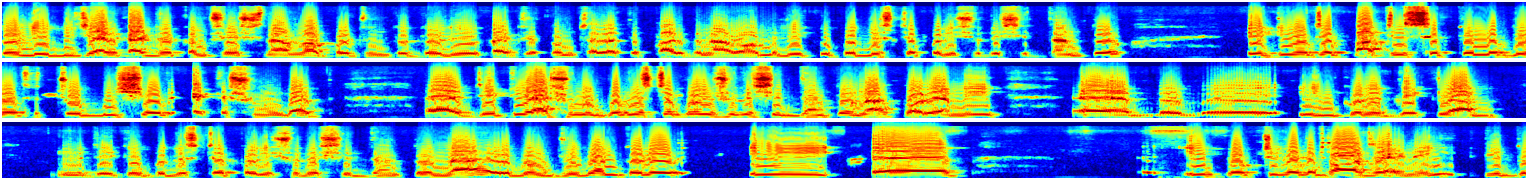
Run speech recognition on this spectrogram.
দলীয় বিচার কার্যক্রম শেষ না হওয়া পর্যন্ত দলীয় কার্যক্রম চালাতে পারবে না আওয়ামী লীগ। উপদেষ্টা পরিষদের সিদ্ধান্ত, এটি হচ্ছে পাঁচই সেপ্টেম্বর দুই হাজার চব্বিশের একটা সংবাদ যেটি আসলে উপদেষ্টা পরিষদের সিদ্ধান্ত না। পরে আমি ইন করে দেখলাম যেটি উপদেষ্টা পরিষদের সিদ্ধান্ত না এবং যুগান্তরের এই এই পত্রিকাটা পাওয়া যায়নি, কিন্তু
